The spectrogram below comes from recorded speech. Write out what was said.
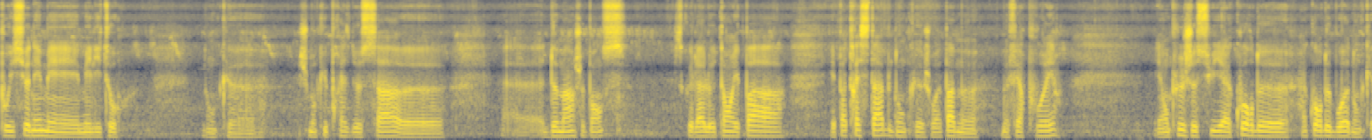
positionner mes, mes. Donc euh, je m'occuperai de ça euh, demain je pense. Parce que là le temps est pas, est pas très stable donc je ne voudrais pas me, me, faire pourrir. Et en plus je suis à court de, à court de bois donc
